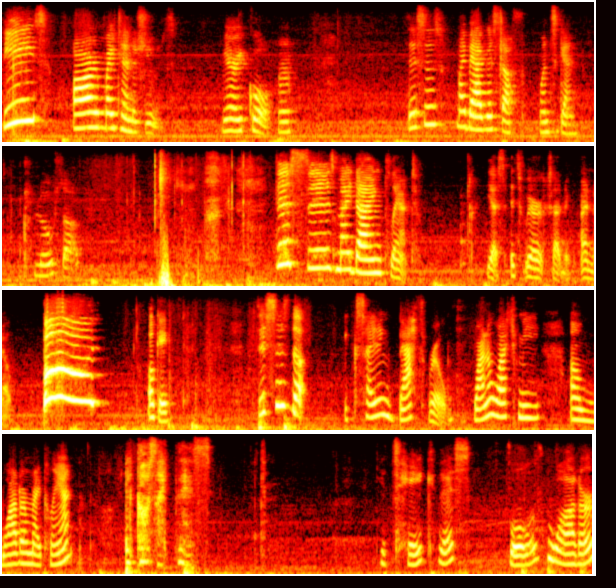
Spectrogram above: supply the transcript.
These are my tennis shoes. Very cool, huh? This is my bag of stuff. Once again, close up. This is my dying plant. Yes, it's very exciting. I know. Bye! Okay. This is the exciting bathroom. Want to watch me um, water my plant? It goes like this. You take this full of water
